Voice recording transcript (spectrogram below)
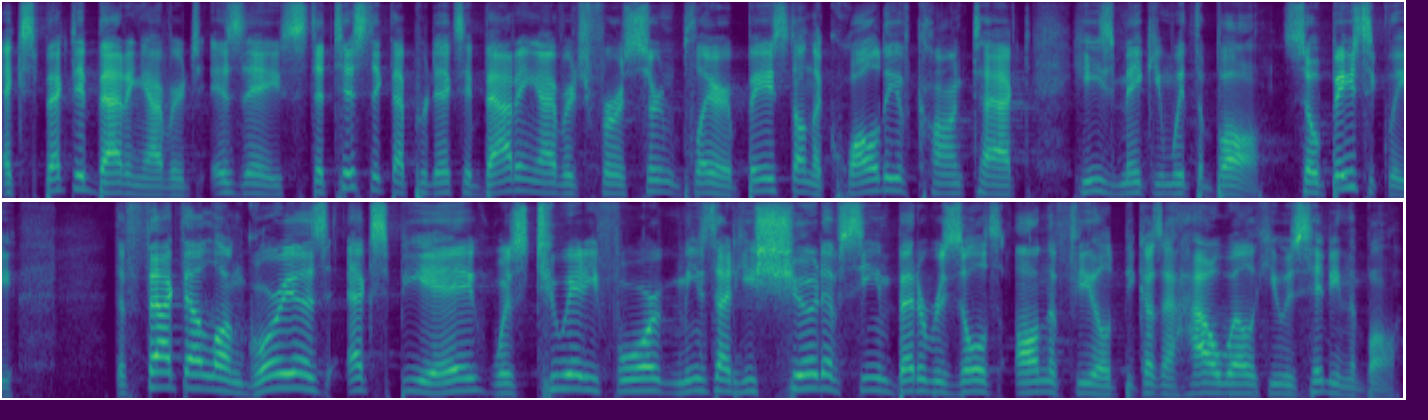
expected batting average is a statistic that predicts a batting average for a certain player based on the quality of contact he's making with the ball. So basically, the fact that Longoria's XBA was 284 means that he should have seen better results on the field because of how well he was hitting the ball.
